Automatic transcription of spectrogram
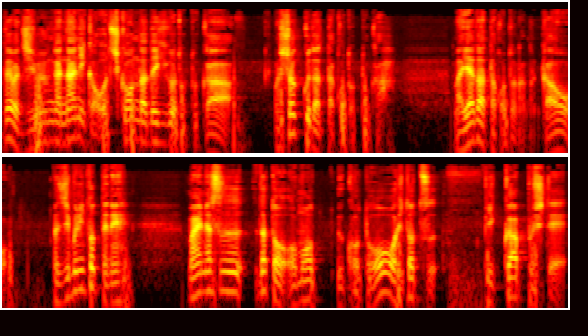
例えば自分が何か落ち込んだ出来事とか、ショックだったこととか、まあ、嫌だったことなんかを、まあ、自分にとってねマイナスだと思うことを一つピックアップして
